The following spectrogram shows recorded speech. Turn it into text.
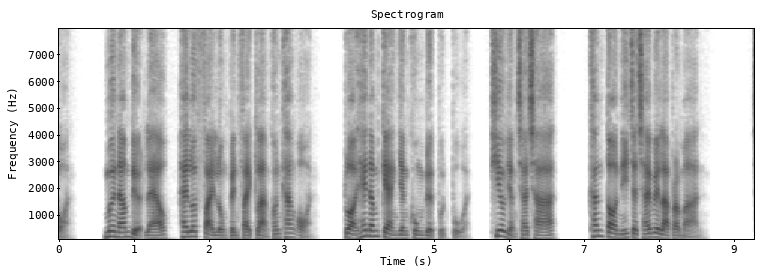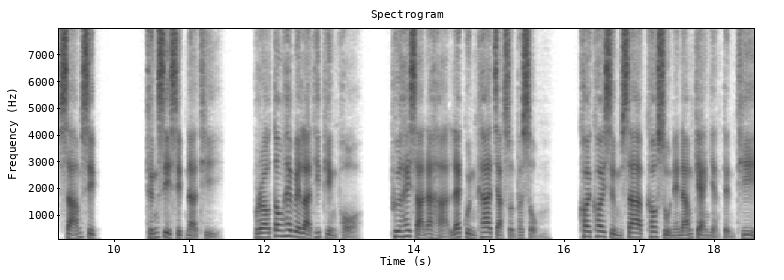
ก่อน เมื่อน้ำเดือดแล้วให้ลดไฟลงเป็นไฟกลางค่อนข้างอ่อน ปล่อยให้น้ำแกงยังคงเดือดปุดๆเคี่ยวอย่างช้าๆ ขั้นตอนนี้จะใช้เวลาประมาณ 30 ถึง 40 นาที เราต้องให้เวลาที่เพียงพอ เพื่อให้สารอาหารและคุณค่าจากส่วนผสม ค่อยๆ ซึมซาบเข้าสู่ในน้ำแกงอย่างเต็มที่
